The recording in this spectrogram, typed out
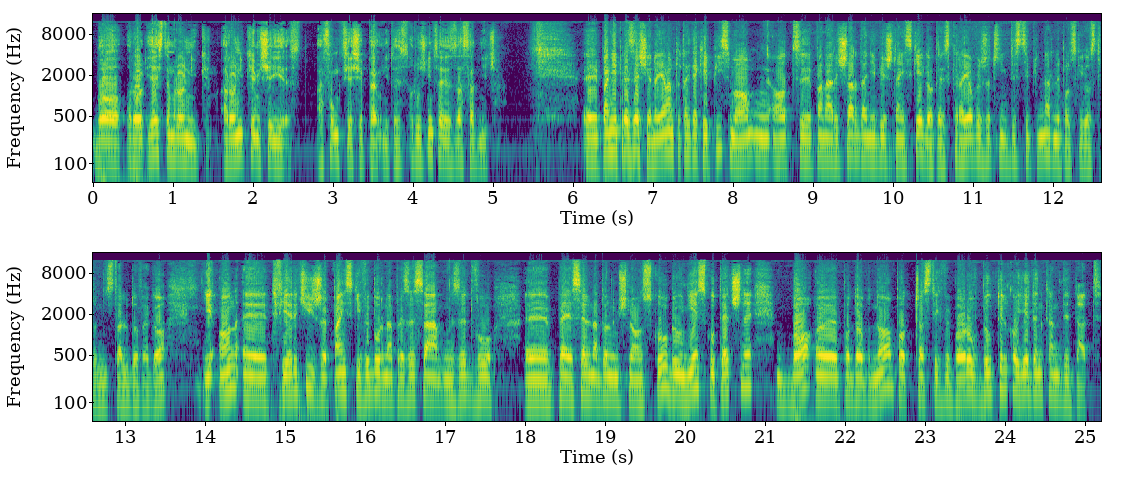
bo ro, ja jestem rolnikiem, a rolnikiem się jest, a funkcję się pełni. To jest, różnica jest zasadnicza. E, Panie prezesie, no ja mam tutaj takie pismo mm, od y, pana Ryszarda Niebieszczańskiego, to jest Krajowy Rzecznik Dyscyplinarny Polskiego Stronnictwa Ludowego i on e, twierdzi, że pański wybór na prezesa ZW e, PSL na Dolnym Śląsku był nieskuteczny, bo podobno podczas tych wyborów był tylko jeden kandydat,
